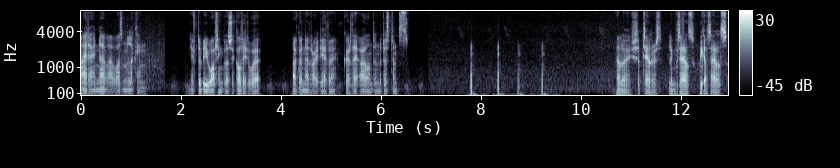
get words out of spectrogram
I don't know, I wasn't looking. You have to be watching for the psychology to work. I've got another idea though. Go to that island in the distance. Hello, ship tailors. Looking for sails? We got sails.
